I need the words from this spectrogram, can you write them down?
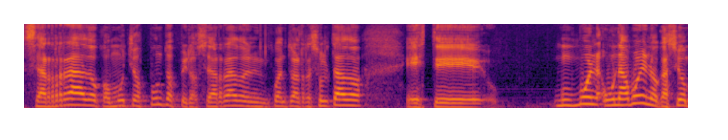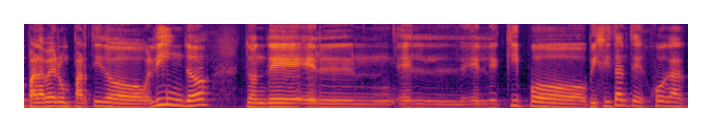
cerrado con muchos puntos, pero cerrado en cuanto al resultado. Este, una buena ocasión para ver un partido lindo, donde el equipo visitante juega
